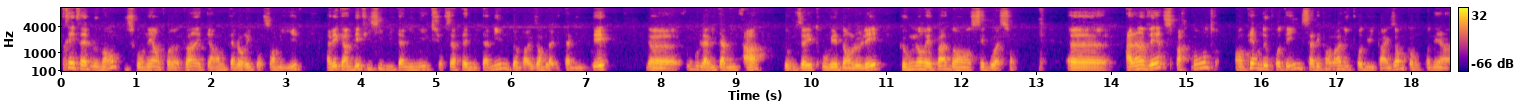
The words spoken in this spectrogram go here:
très faiblement, puisqu'on est entre 20 et 40 calories pour 100 millilitres, avec un déficit vitaminique sur certaines vitamines, comme par exemple la vitamine D euh, ou la vitamine A, que vous allez trouver dans le lait, que vous n'aurez pas dans ces boissons. Euh, à l'inverse, par contre, en termes de protéines, ça dépendra du produit. Par exemple, quand vous prenez un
